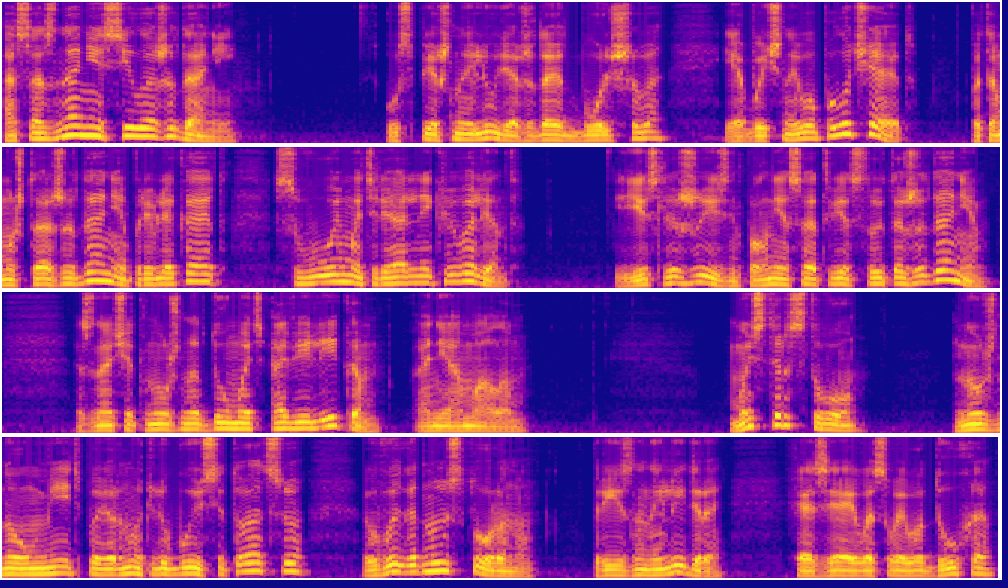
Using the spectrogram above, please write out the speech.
Осознание силы ожиданий. Успешные люди ожидают большего и обычно его получают потому что ожидание привлекает свой материальный эквивалент. Если жизнь вполне соответствует ожиданиям, значит, нужно думать о великом, а не о малом. Мастерство. Нужно уметь повернуть любую ситуацию в выгодную сторону. Признанные лидеры — хозяева своего духа,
